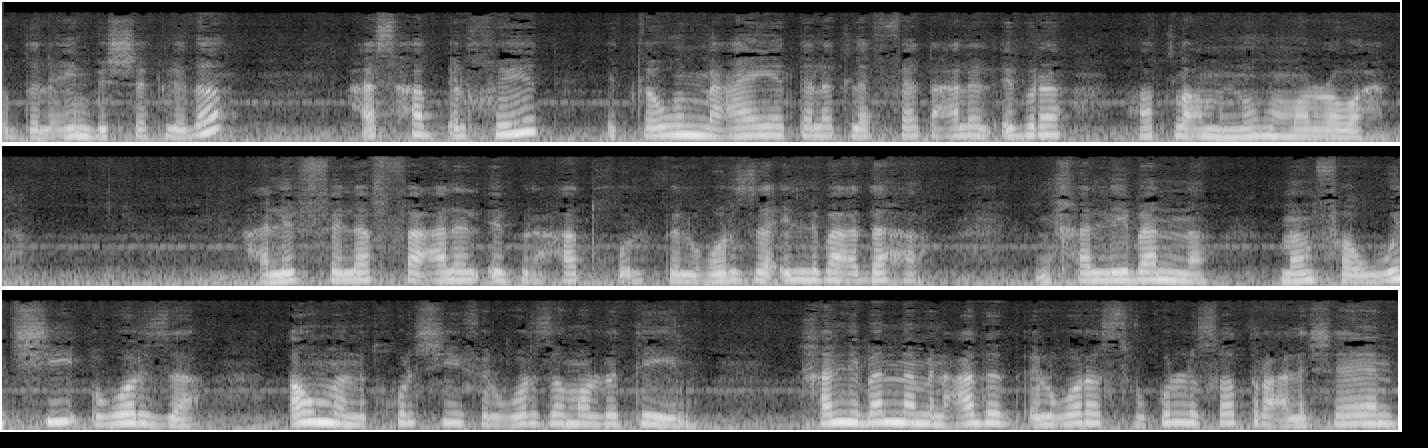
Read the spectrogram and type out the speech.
الضلعين بالشكل ده. هسحب الخيط. اتكون معايا تلات لفات على الإبرة. هطلع منهم مرة واحدة. هلف لفة على الإبرة هدخل في الغرزة اللي بعدها. نخلي بالنا ما نفوتش غرزة أو ما ندخلش في الغرزة مرتين. خلي بالنا من عدد الغرز في كل سطر علشان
